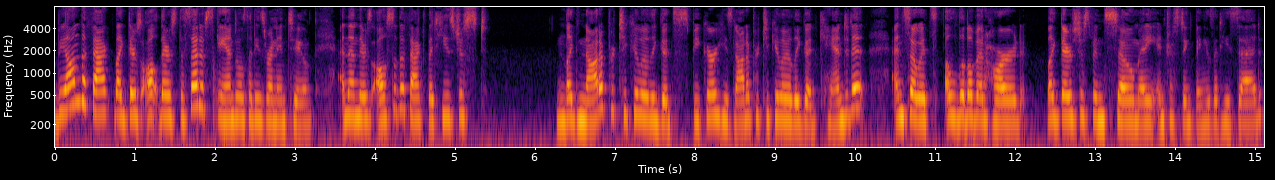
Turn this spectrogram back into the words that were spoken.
beyond the fact like there's all there's the set of scandals that he's run into and then there's also the fact that he's just like not a particularly good speaker. He's not a particularly good candidate. And so it's a little bit hard. Like there's just been so many interesting things that he said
